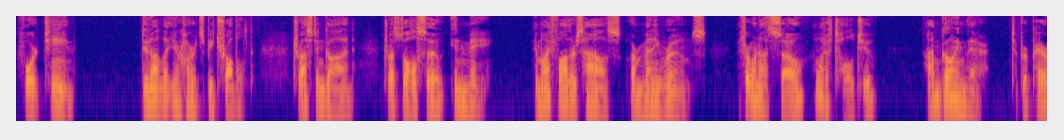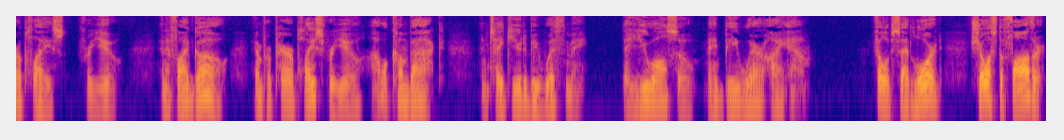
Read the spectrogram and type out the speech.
14. Do not let your hearts be troubled. Trust in God. Trust also in me. In my Father's house are many rooms. If it were not so, I would have told you. I'm going there to prepare a place for you. And if I go and prepare a place for you, I will come back and take you to be with me, that you also may be where I am. Philip said, Lord, show us the Father,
